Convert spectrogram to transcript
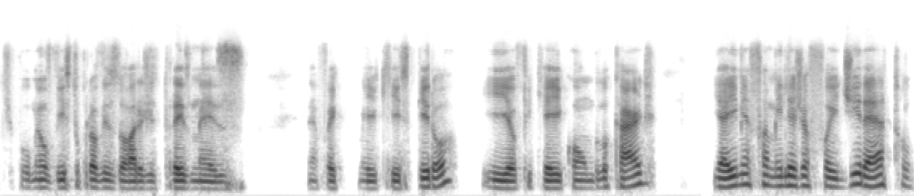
tipo o meu visto provisório de três meses né, foi meio que expirou e eu fiquei com o Blue Card. E aí minha família já foi direto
